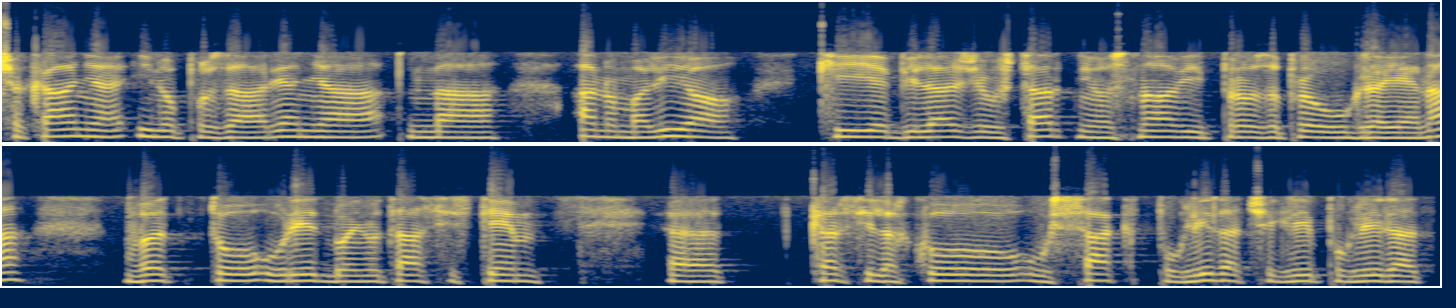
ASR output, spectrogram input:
čakanja in opozarjanja na anomalijo, ki je bila že v štartni osnovi pravzaprav ugrajena v to uredbo in v ta sistem, eh, kar si lahko vsak pogleda, če gre pogledat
